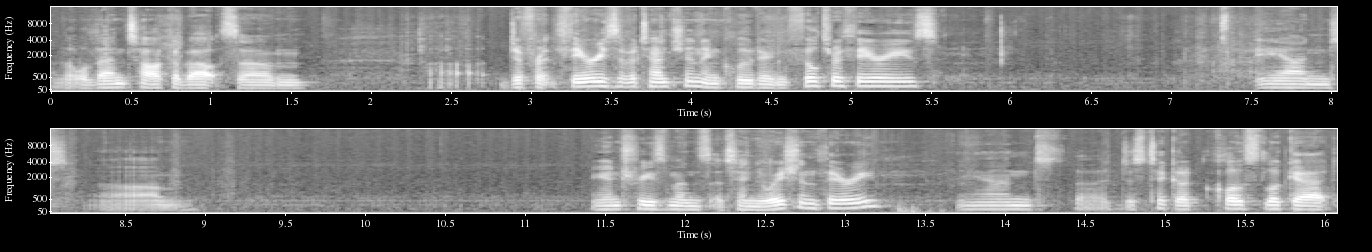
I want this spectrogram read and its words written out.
And we'll then talk about some uh, different theories of attention, including filter theories and um, and Treisman's attenuation theory, and uh, just take a close look at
